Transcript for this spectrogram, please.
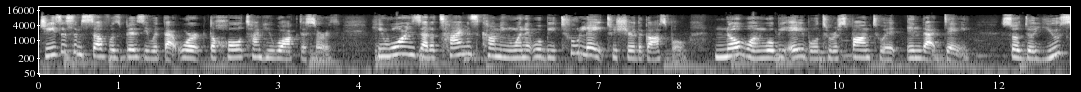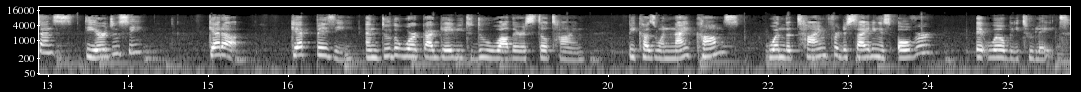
Jesus himself was busy with that work the whole time he walked this earth. He warns that a time is coming when it will be too late to share the gospel. No one will be able to respond to it in that day. So, do you sense the urgency? Get up, get busy, and do the work God gave you to do while there is still time. Because when night comes, when the time for deciding is over, it will be too late.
